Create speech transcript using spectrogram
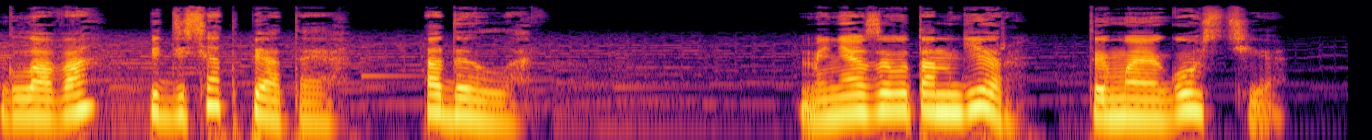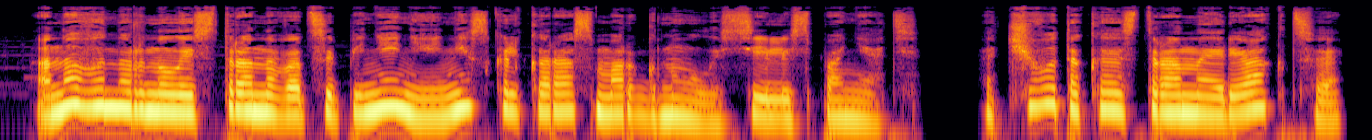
Глава 55. Аделла. «Меня зовут Ангер, ты моя гостья». Она вынырнула из странного оцепенения и несколько раз моргнула, силясь понять, отчего такая странная реакция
